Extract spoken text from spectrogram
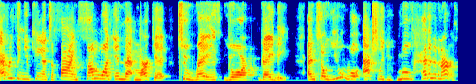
everything you can to find someone in that market to raise your baby. And so you will actually move heaven and earth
